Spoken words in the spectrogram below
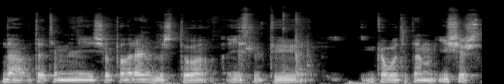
Да, вот этим мне еще понравилось, что если ты кого-то там ищешь,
